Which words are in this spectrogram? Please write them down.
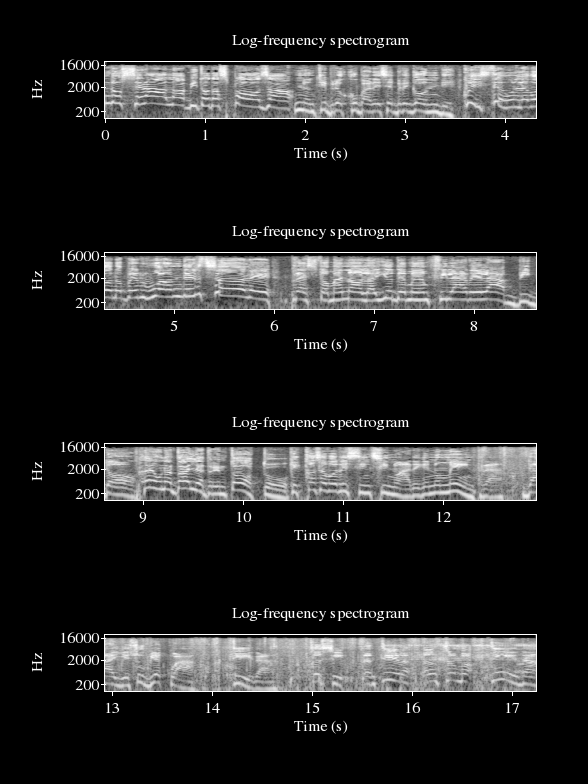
indosserà l'abito da sposa? Non ti preoccupare Sebregondi, questo è un lavoro per Wonder Sole! Presto Manolo, aiutami a infilare l'abito! È una taglia 38! Che cosa vorresti insinuare? Che non mi entra? Dai, su, via qua! Tira! Così, tira, un po', tira!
